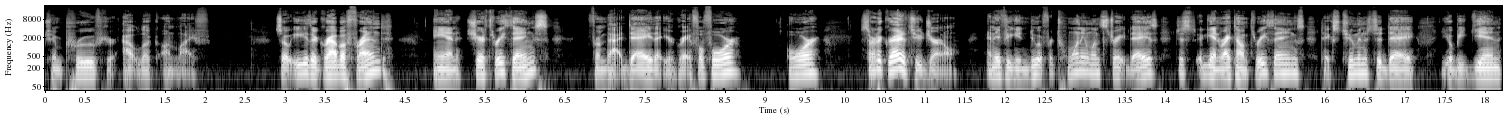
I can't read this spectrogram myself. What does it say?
to improve your outlook on life. So either grab a friend and share three things from that day that you're grateful for, or start a gratitude journal. And if you can do it for 21 straight days, just again, write down three things, takes two minutes a day. You'll begin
